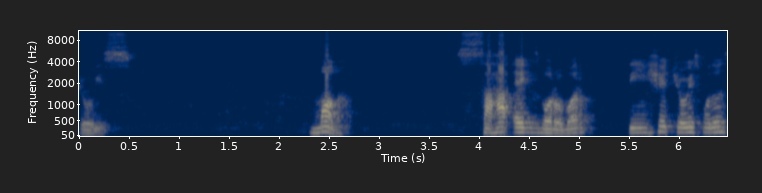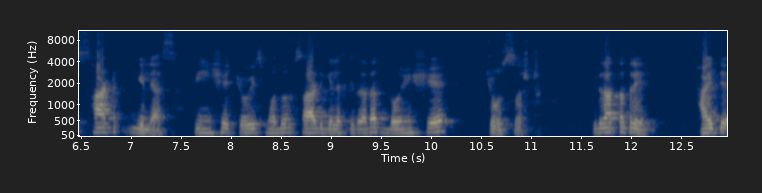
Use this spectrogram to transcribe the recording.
चोवीस. मग सहा एक्स बरोबर तीनशे चोवीस मधून साठ गेल्यास तीनशे चोवीस मधून साठ गेल्यास किती राहतात? दोनशे चौसष्ट. किती राहतात रे? हाय ते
